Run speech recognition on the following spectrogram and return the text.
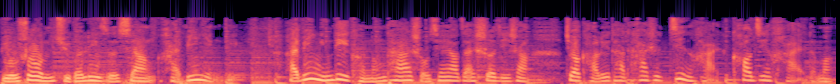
比如说我们举个例子，像海滨营地，海滨营地可能它首先要在设计上就要考虑它它是近海、靠近海的嘛，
